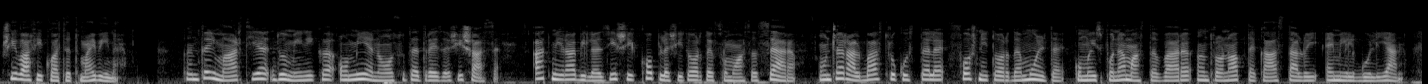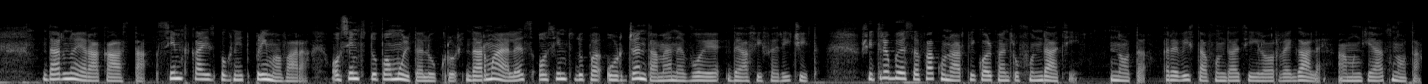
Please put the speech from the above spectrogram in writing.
și va fi cu atât mai bine. 1 martie, duminică 1936 Admirabilă zi și copleșitor de frumoasă seară. Un cer albastru cu stele foșnitor de multe, cum îi spuneam astăvară într-o noapte ca asta lui Emil Gulian. Dar nu era ca asta. Simt că a izbucnit primăvara. O simt după multe lucruri, dar mai ales o simt după urgenta mea nevoie de a fi fericit. Și trebuie să fac un articol pentru fundații. Notă. Revista Fundațiilor Regale. Am încheiat nota.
